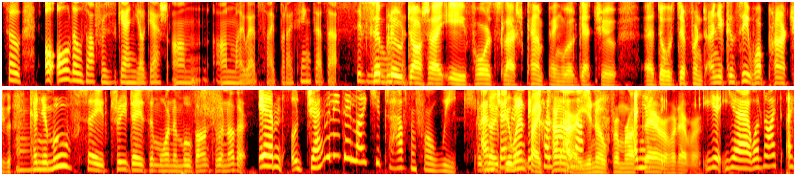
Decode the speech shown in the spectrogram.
So all, all those offers, again, you'll get on, on my website. But I think that that Siblu... are worth. Siblu.ie forward slash camping will get you uh, those different, and you can see what part you go. Mm. Can you move, say, three days in one and move on to another? Um, oh, generally, they like you to have them for a week. Like if you went by car, you know, from and Rosslare or whatever. Yeah, yeah. Well, no, I, I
